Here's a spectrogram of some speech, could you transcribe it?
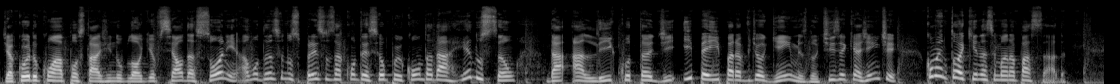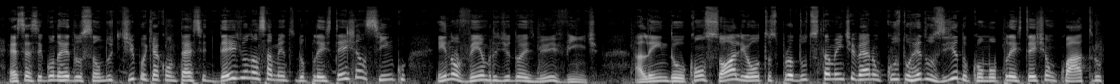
De acordo com a postagem no blog oficial da Sony, a mudança nos preços aconteceu por conta da redução da alíquota de IPI para videogames, notícia que a gente comentou aqui na semana passada. Essa é a segunda redução do tipo que acontece desde o lançamento do PlayStation 5 em novembro de 2020. Além do console, outros produtos também tiveram custo reduzido, como o PlayStation 4,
